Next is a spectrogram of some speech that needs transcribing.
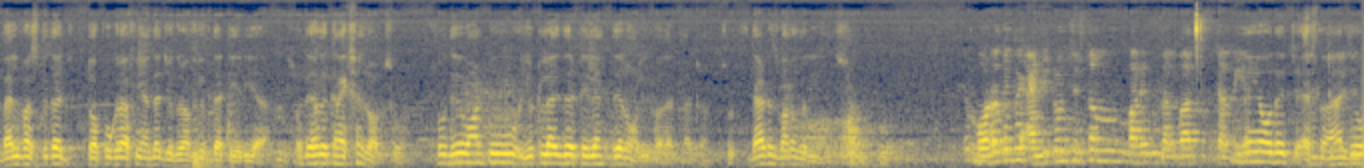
well versed the topography and the geography of that area so they have the connections also so they want to utilise the talent there only for that matter so that is one of the reasons border ਤੇ ਕੋਈ ਐਂਟੀਟੋਨ ਸਿਸਟਮ ਬਾਰੇ ਕੋਈ ਗੱਲਬਾਤ ਚੱਲਦੀ ਹੈ ਨਹੀਂ ਉਹਦੇ ਚ ਇਸ ਤਰ੍ਹਾਂ ਜੋ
